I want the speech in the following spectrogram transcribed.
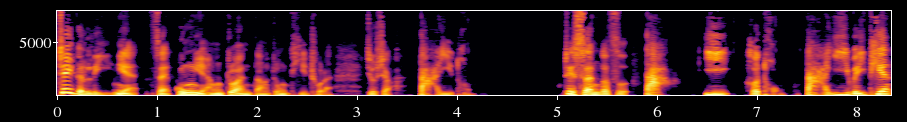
这个理念在《公羊传》当中提出来，就是要大一统。这三个字“大一”和“统”，大一为天。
